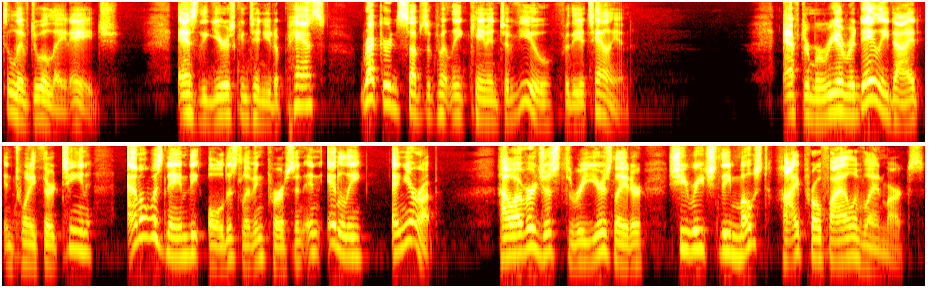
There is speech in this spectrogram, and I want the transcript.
to live to a late age. As the years continue to pass, records subsequently came into view for the Italian. After Maria Redaelli died in 2013, Emma was named the oldest living person in Italy and Europe. However, just three years later, she reached the most high profile of landmarks.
